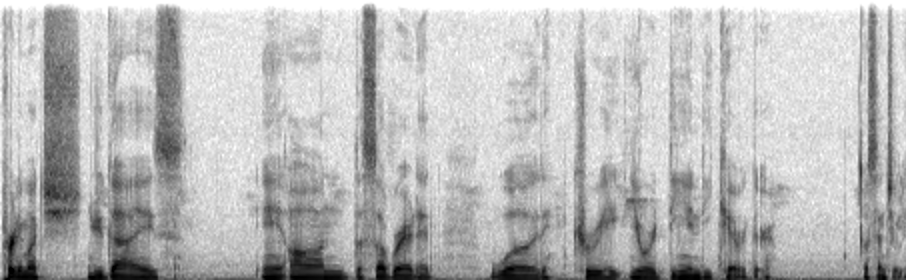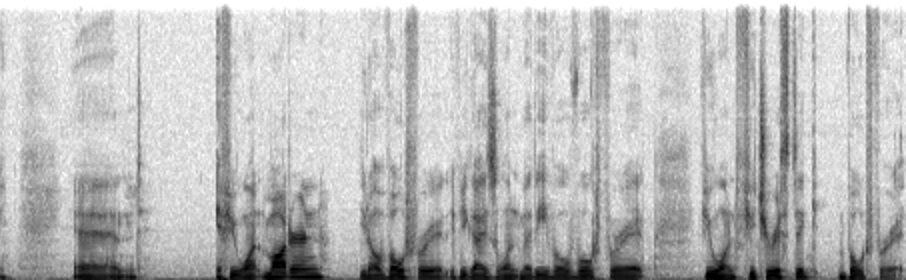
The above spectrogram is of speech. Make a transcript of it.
pretty much you guys on the subreddit would create your D&D character essentially. And if you want modern, you know, vote for it. If you guys want medieval, vote for it. If you want futuristic, vote for it.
